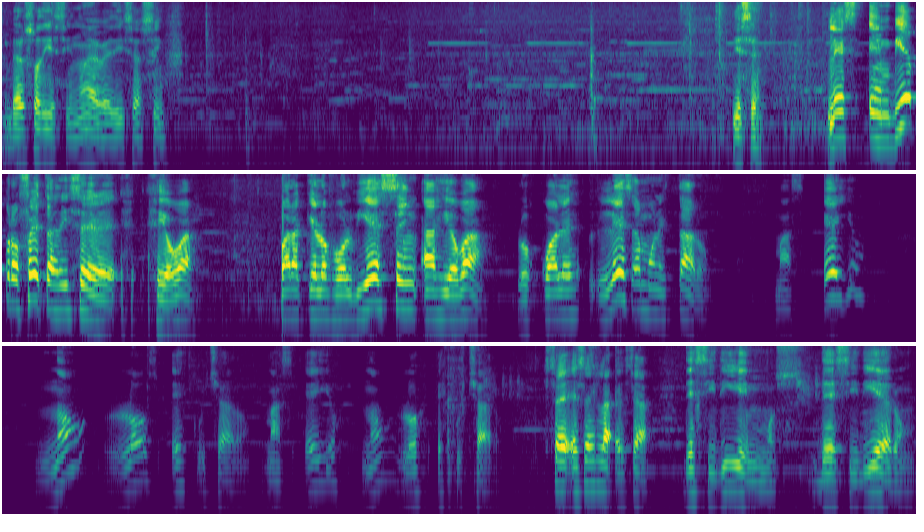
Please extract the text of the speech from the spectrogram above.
Verso 19 dice así. Dice, les envié profetas, dice Jehová, para que los volviesen a Jehová, los cuales les amonestaron, mas ellos no los escucharon, mas ellos no los escucharon. Esa, es la, o sea, decidimos, decidieron,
